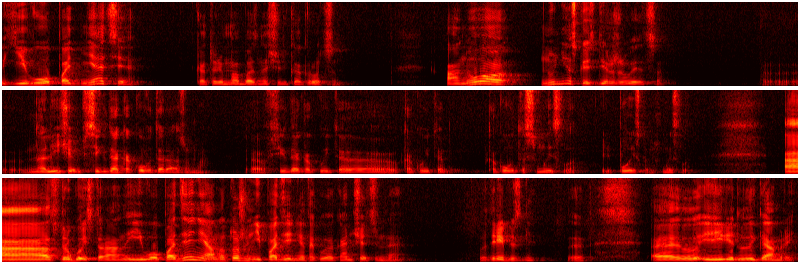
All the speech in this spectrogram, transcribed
его поднятие, которое мы обозначили как родствен, оно ну, несколько сдерживается – Э, наличием всегда какого-то разума, э, всегда какой-то, какой-то, какого-то смысла или поиском смысла. А с другой стороны, его падение, оно тоже не падение такое окончательное, в дребезги. Да? Э, Ириду Гамри.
